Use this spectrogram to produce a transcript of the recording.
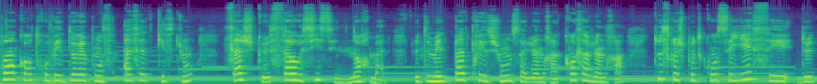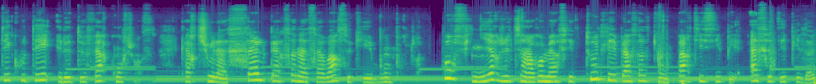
pas encore trouvé de réponse à cette question, sache que ça aussi c'est normal. Ne te mets pas de pression, ça viendra quand ça viendra. Tout ce que je peux te conseiller, c'est de t'écouter et de te faire confiance, car tu es la seule personne à savoir ce qui est bon pour toi. Pour finir, je tiens à remercier toutes les personnes qui ont participé à cet épisode,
